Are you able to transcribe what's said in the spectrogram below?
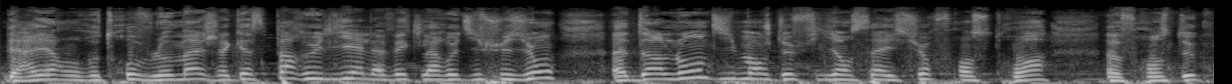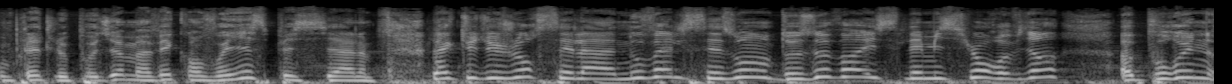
Derrière, on retrouve l'hommage à Gaspard Huliel avec la rediffusion d'un long dimanche de fiançailles sur France 3. France 2 complète le podium avec envoyé spécial. L'actu du jour, c'est la nouvelle saison de The Voice. L'émission revient pour une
